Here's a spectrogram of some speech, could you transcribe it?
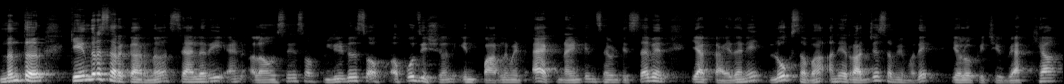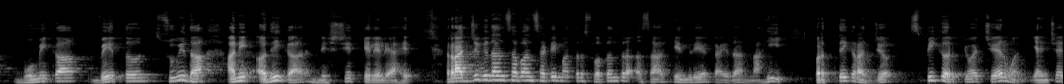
नंतर केंद्र सरकारनं salary and allowances of leaders of opposition in parliament act nineteen seventy seven या कायद्याने लोकसभा आणि राज्यसभेमध्ये एलओपीची व्याख्या भूमिका वेतन सुविधा आणि अधिकार निश्चित केलेले आहेत. राज्य विधानसभांसाठी मात्र स्वतंत्र असा केंद्रीय कायदा नाही. प्रत्येक राज्य स्पीकर किंवा चेअरमन यांच्या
